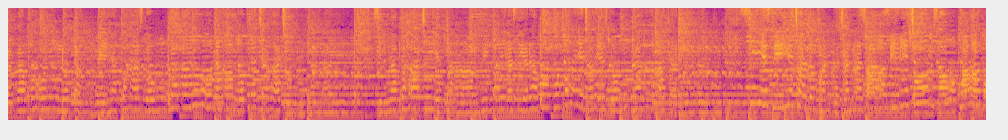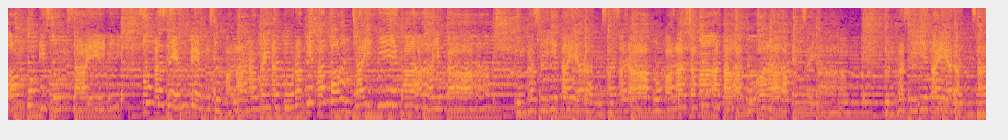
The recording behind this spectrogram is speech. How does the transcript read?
ระกำมลโดดดังแม่ฟ้าทรงพระกรุณาหมู่ประชาชนไทยศิลปะชีพงามวิไลอศิรวาทไว้ใจทรงพระกริญสีสีเฉลิมขวัญพระชนนาสาสิริชมเสาภาของพุทธิสุดใสสุขเกษมเป็นสุขลานามัยจตุรพิทักษ์ คุณพระศรีไตรรัตน์ศาสดาบุคราชมาตาทัวลาเป็นสยามดุลพระศรีไตรรัตน์ศาส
